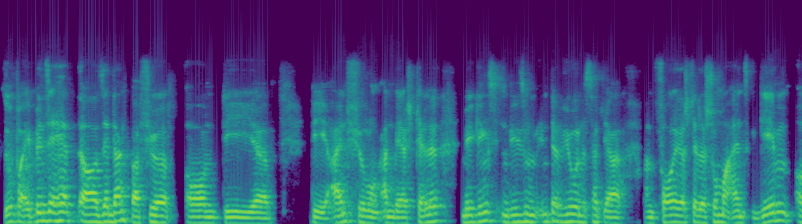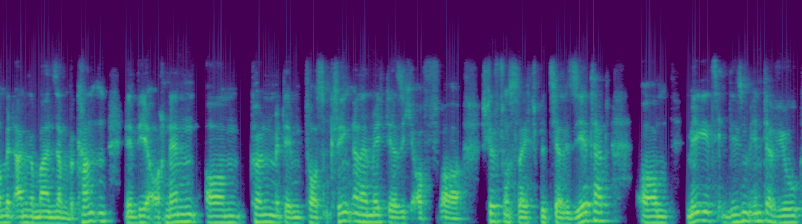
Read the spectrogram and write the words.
Super, ich bin sehr, äh, sehr dankbar für ähm, die äh, die Einführung an der Stelle. Mir ging es in diesem Interview, und es hat ja an voriger Stelle schon mal eins gegeben, auch mit einem gemeinsamen Bekannten, den wir auch nennen ähm, können, mit dem Thorsten Klinkner nämlich, der sich auf äh, Stiftungsrecht spezialisiert hat. Ähm, mir geht es in diesem Interview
